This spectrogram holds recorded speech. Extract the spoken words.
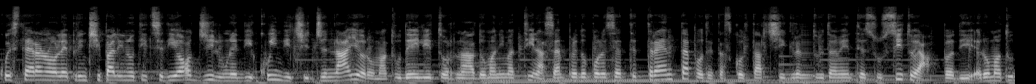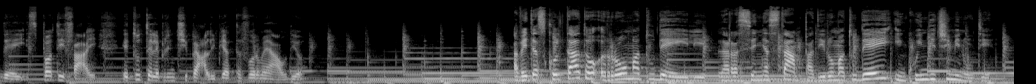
Queste erano le principali notizie di oggi, lunedì 15 gennaio. Roma Today torna domani mattina, sempre dopo le 7.30. Potete ascoltarci gratuitamente sul sito e app di Roma Today, Spotify e tutte le principali piattaforme audio. Avete ascoltato Roma Today, la rassegna stampa di Roma Today in 15 minuti.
